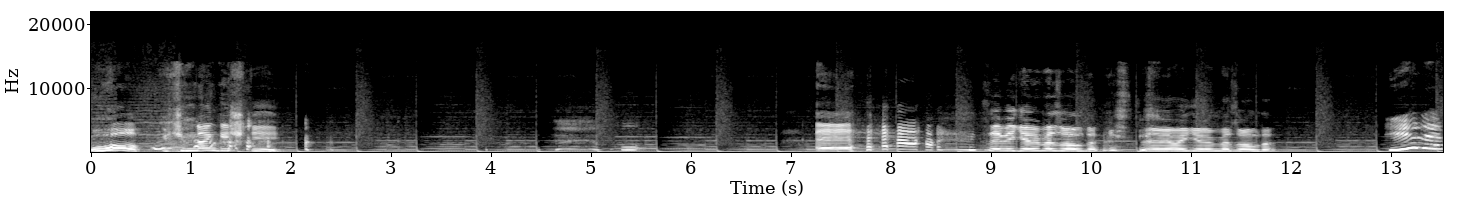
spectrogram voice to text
Oha içimden geçti. Eee Seve görünmez oldu. İşte- Seve görünmez oldu. Hile.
